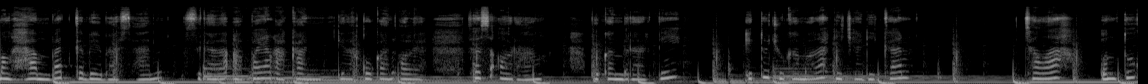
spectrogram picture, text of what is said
menghambat kebebasan, segala apa yang akan dilakukan oleh seseorang bukan berarti itu juga malah dijadikan celah untuk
